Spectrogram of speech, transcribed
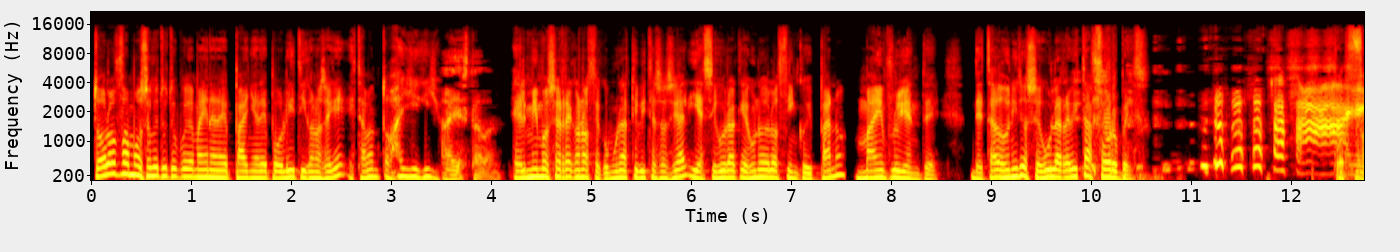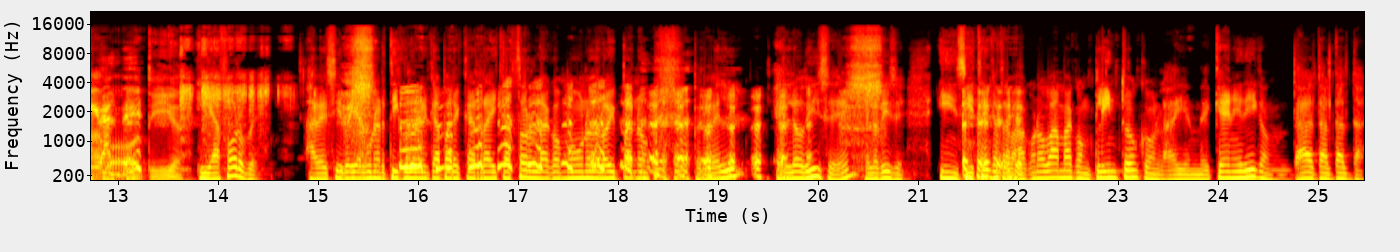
Todos los famosos que tú te puedes imaginar en España de políticos, no sé qué, estaban todos allí, Guillo. Ahí estaban. Él mismo se reconoce como un activista social y asegura que es uno de los cinco hispanos más influyentes de Estados Unidos según la revista Forbes. Por favor, tío. Y a Forbes. A ver si veis algún artículo en el que aparezca Ray Cazorla como uno de los hispanos. Pero él, él lo dice, ¿eh? Él lo dice. Insiste en que ha trabajado con Obama, con Clinton, con la de Kennedy, con tal, tal, tal, tal.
